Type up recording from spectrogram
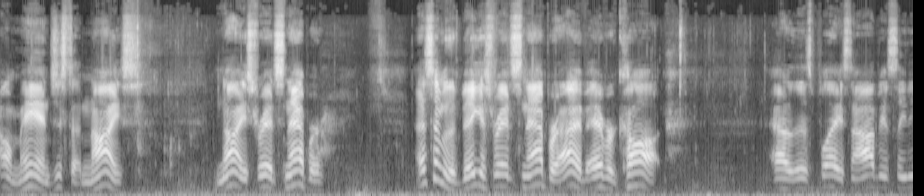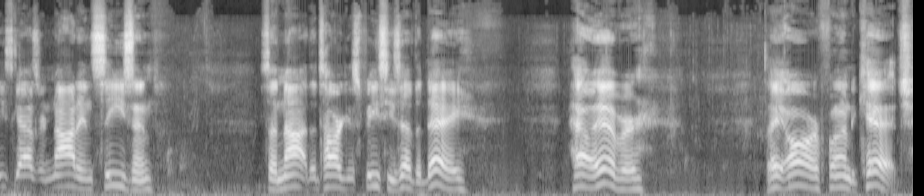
Oh man, just a nice, nice red snapper. That's some of the biggest red snapper I have ever caught out of this place. Now, obviously, these guys are not in season, so not the target species of the day. However, they are fun to catch.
